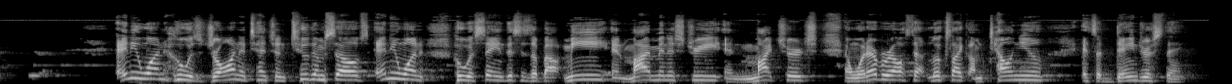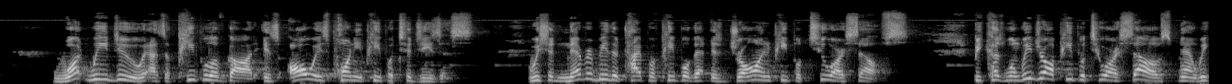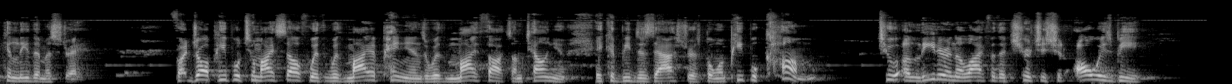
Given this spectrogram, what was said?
Anyone who is drawing attention to themselves, anyone who is saying this is about me and my ministry and my church and whatever else that looks like, I'm telling you, it's a dangerous thing. What we do as a people of God is always pointing people to Jesus. We should never be the type of people that is drawing people to ourselves. Because when we draw people to ourselves, man, we can lead them astray. If I draw people to myself with, with my opinions, with my thoughts, I'm telling you, it could be disastrous. But when people come to a leader in the life of the church, it should always be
